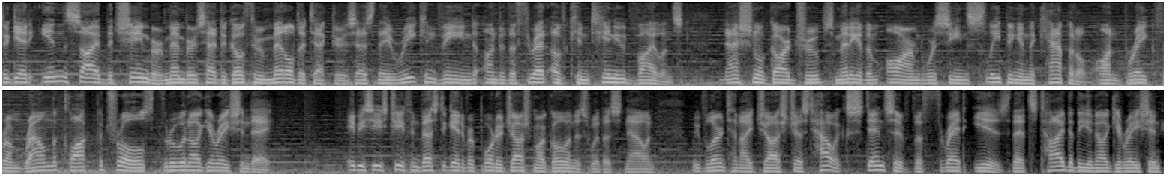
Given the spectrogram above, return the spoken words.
To get inside the chamber, members had to go through metal detectors as they reconvened under the threat of continued violence. National Guard troops, many of them armed, were seen sleeping in the Capitol on break from round the clock patrols through Inauguration Day. ABC's chief investigative reporter Josh Margolin is with us now, and We've learned tonight, Josh, just how extensive the threat is that's tied to the inauguration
